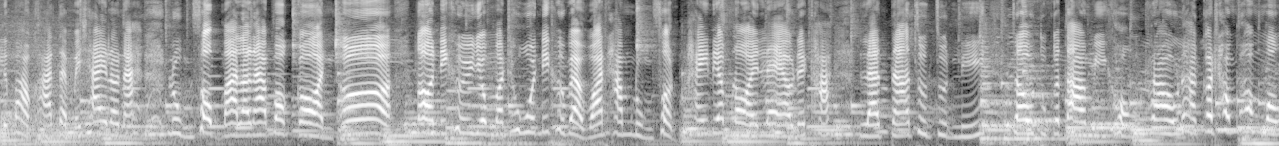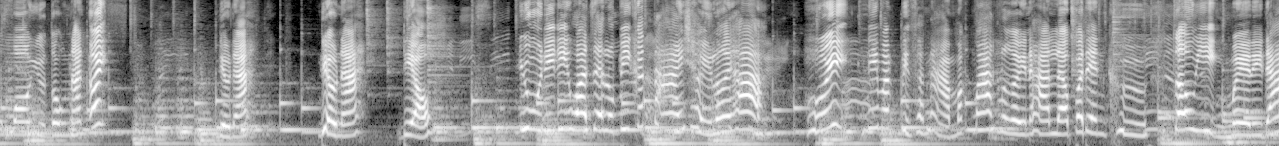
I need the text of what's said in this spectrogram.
หรือเปล่าคะ แต่ไม่ใช่แล้วนะ หลุมศพมาแล้วนะบอกก่อน เออ ตอนนี้คือยมมาทูตนี่คือแบบว่าทำหลุมศพให้เรียบร้อยแล้วนะคะ และณจุดจุดๆนี้เจ้าตุ๊กตาหมีของเรานะคะ ก็ทำทำมองมองๆอยู่ตรงนั้น เอ้ย เดี๋ยวนะ เดี๋ยวนะ เดี๋ยว อยู่ดีๆวาเจโรบี้ก็ตายเฉยเลยค่ะเฮ้ยนี่มันปริศนามากๆเลยนะคะ แล้วประเด็นคือเจ้าหญิงเมริดา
